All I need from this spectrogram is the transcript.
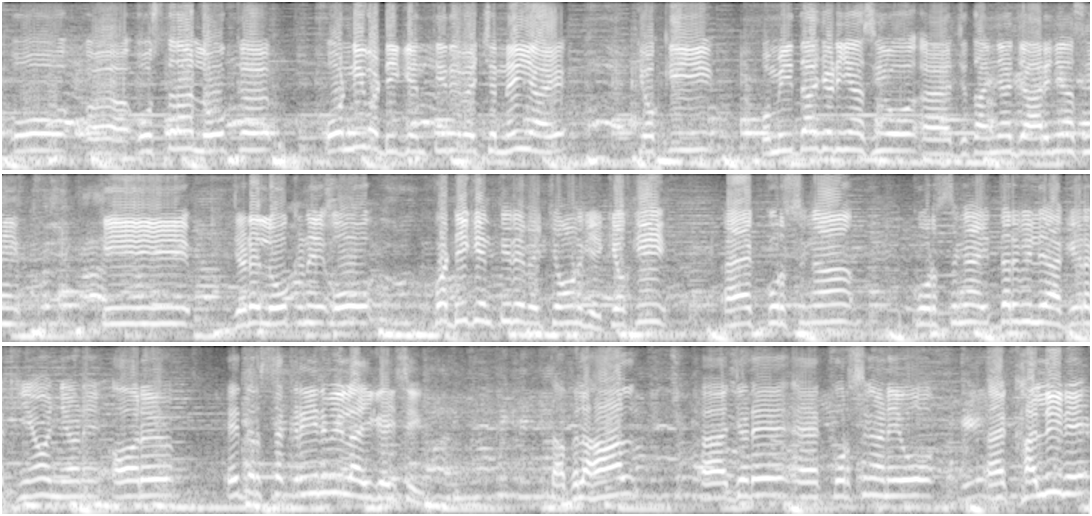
ਉਹ ਉਸ ਤਰ੍ਹਾਂ ਲੋਕ ਓਨੀ ਵੱਡੀ ਗਿਣਤੀ ਦੇ ਵਿੱਚ ਨਹੀਂ ਆਏ, ਕਿਉਂਕਿ ਉਮੀਦਾਂ ਜਿਹੜੀਆਂ ਸੀ ਉਹ ਜਤਾਈਆਂ ਜਾ ਰਹੀਆਂ ਸੀ ਕਿ ਜਿਹੜੇ ਲੋਕ ਨੇ ਉਹ ਵੱਡੀ ਗਿਣਤੀ ਦੇ ਵਿੱਚ ਆਉਣਗੇ, ਕਿਉਂਕਿ ਕੁਰਸੀਆਂ ਕੁਰਸੀਆਂ ਇੱਧਰ ਵੀ ਲਿਆ ਕੇ ਰੱਖੀਆਂ ਹੋਈਆਂ ਨੇ ਔਰ ਇੱਧਰ ਸਕਰੀਨ ਵੀ ਲਾਈ ਗਈ ਸੀ। ਤਾਂ ਫਿਲਹਾਲ ਜਿਹੜੇ ਕੁਰਸੀਆਂ ਨੇ ਉਹ ਖਾਲੀ ਨੇ।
